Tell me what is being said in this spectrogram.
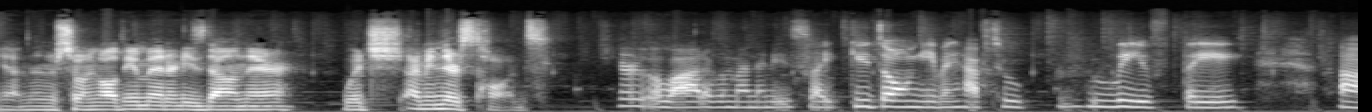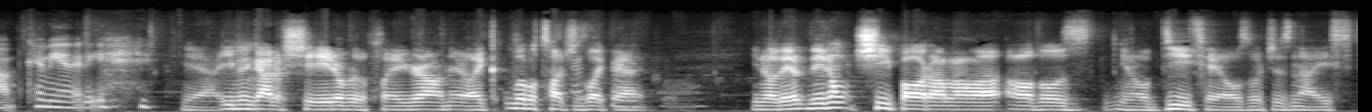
Yeah, and then they're showing all the amenities down there, which, I mean, there's tons. There's a lot of amenities. Like, you don't even have to leave the uh, community. yeah, even got a shade over the playground there, like little touches That's like that. Cool you know, they, they don't cheap out on all, all those, you know, details, which is nice.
